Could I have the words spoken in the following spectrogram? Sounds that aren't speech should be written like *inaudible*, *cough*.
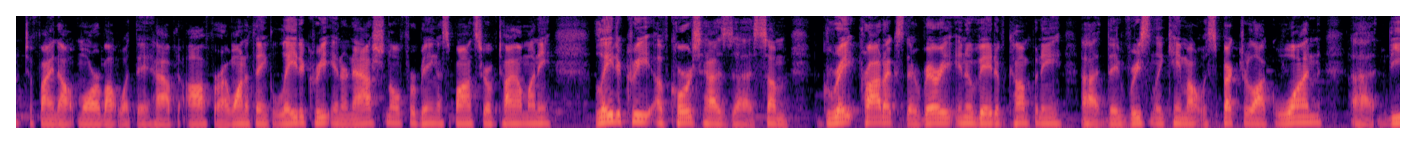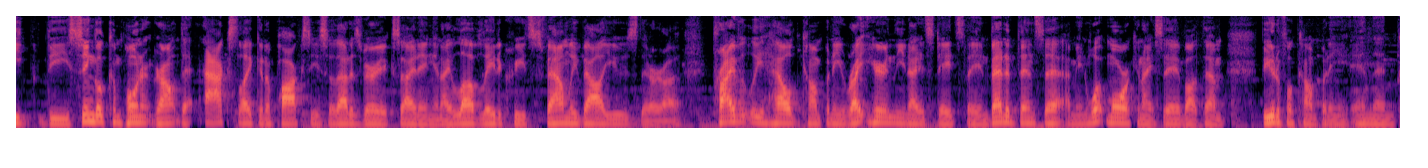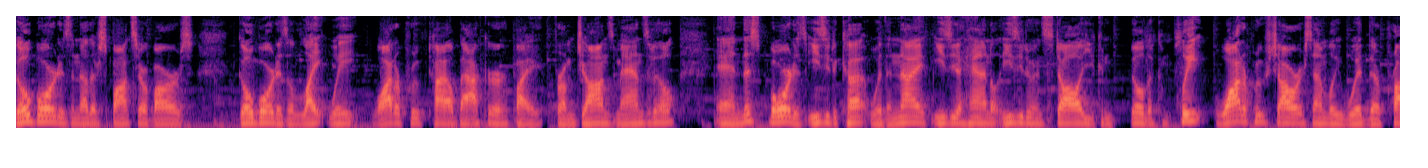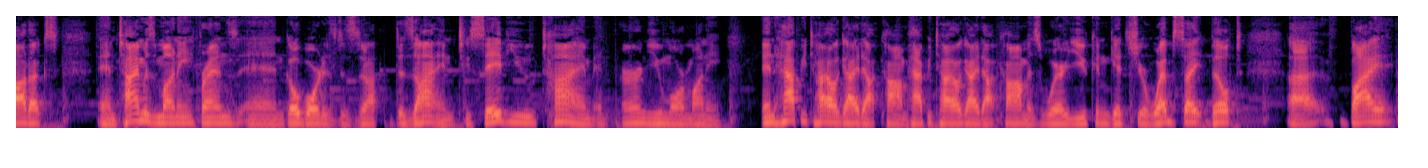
to find out more about what they have to offer. I want to thank Laticrete International for being a sponsor of Tile Money. Laticrete, of course, has uh, some great products. They're a very innovative company. Uh, they've recently came out with SpectraLock One, uh, the the single component grout that acts like an epoxy. So that is very exciting. And I love Laticrete's family values. They're a privately held company right here in the United States. They invented Thinset. I mean, what more can I say about them? Beautiful company. And then GoBoard is another sponsor of ours. GoBoard is a lightweight, waterproof tile backer by from Johns Manville, And this board is easy to cut with a knife, easy to handle, easy to install. You can build a complete waterproof shower assembly with their products. And time is money, friends, and GoBoard is desi- designed to save you time and earn you more money. And happytileguy.com. Happytileguy.com is where you can get your website built uh, by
